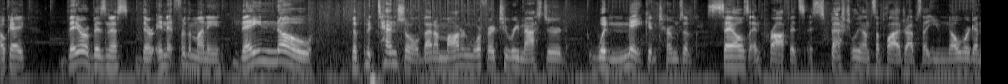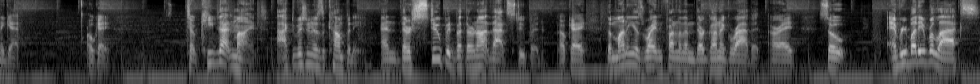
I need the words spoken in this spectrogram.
Okay, they are a business. They're in it for the money. They know the potential that a Modern Warfare 2 Remastered would make in terms of sales and profits, especially on supply drops that you know we're to get. Okay, so keep that in mind. Activision is a company, and they're stupid, but they're not that stupid, okay? The money is right in front of them. They're to grab it, all right? So everybody relax.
